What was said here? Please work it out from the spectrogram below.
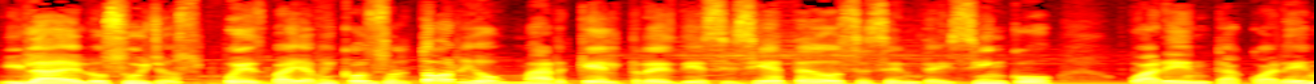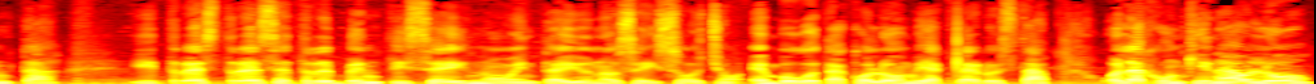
y la de los suyos, pues vaya a mi consultorio. Marque el 317-265. 4040 y 313-326-9168 en Bogotá, Colombia, claro está. Hola, ¿con quién hablo?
